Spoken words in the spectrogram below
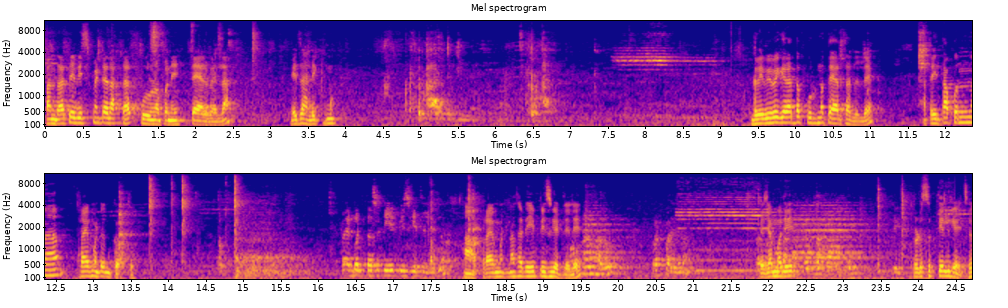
पंधरा ते वीस मिनटं लागतात पूर्णपणे तयार व्हायला. हे झाले की मग. ग्रेव्ही वगैरे आता पूर्ण तयार झालेलं आहे. आता इथं आपण फ्राय मटन करतो फ्राय बटनासाठी हे पीस घेतलेले हां फ्राय मटणासाठी हे पीस घेतलेले त्याच्यामध्ये थोडंसं तेल घ्यायचं.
